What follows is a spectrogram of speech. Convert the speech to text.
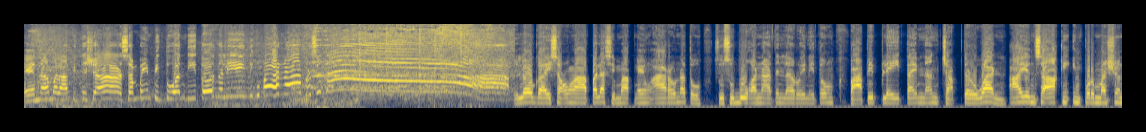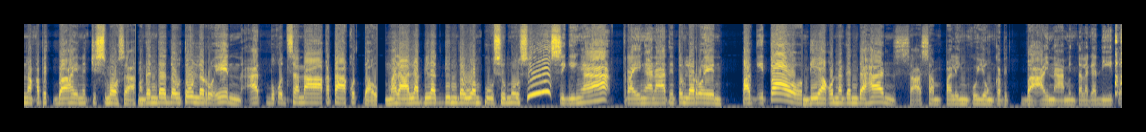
Ayan na, malapit na siya. Saan ba yung pintuan dito? Dali, hindi ko mahanap. Asan na? Hello guys, ako nga pala si Mac ngayong araw na to. Susubukan natin laruin itong Puppy Playtime ng Chapter 1. Ayon sa aking impormasyon ng kapitbahay na Chismosa, maganda daw to laruin at bukod sa nakakatakot daw, malalaglag din daw ang puso mo. Sus, sige nga, try nga natin tong laruin. Pag ito, hindi ako nagandahan, sasampaling ko yung kapitbahay namin talaga dito.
